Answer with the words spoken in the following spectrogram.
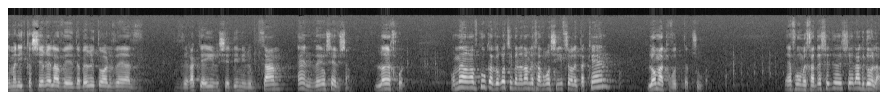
אם אני אתקשר אליו ואדבר איתו על זה, אז זה רק יאיר שדים מרבצם, אין, זה יושב שם, לא יכול. אומר הרב קוק, עבירות שבין אדם לחברו שאי אפשר לתקן, לא מעכבות את התשובה. איפה הוא מחדש את זה? זו שאלה גדולה.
